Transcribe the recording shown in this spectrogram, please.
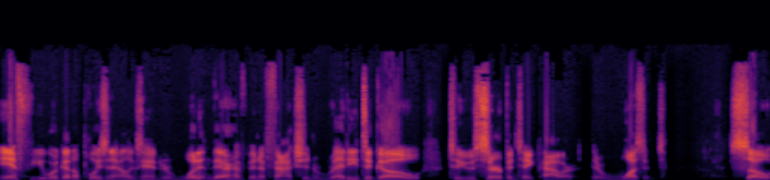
if you were going to poison Alexander, wouldn't there have been a faction ready to go to usurp and take power? There wasn't. So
